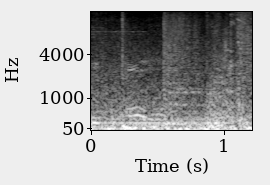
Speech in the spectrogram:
them all!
